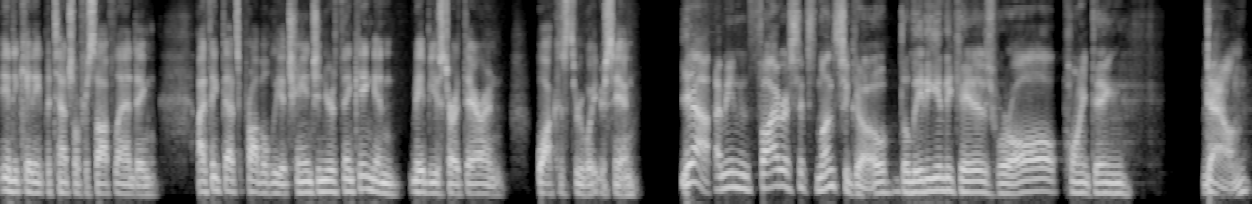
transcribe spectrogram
indicating potential for soft landing. I think that's probably a change in your thinking. And maybe you start there and walk us through what you're seeing. Yeah. I mean, five or six months ago, the leading indicators were all pointing down.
